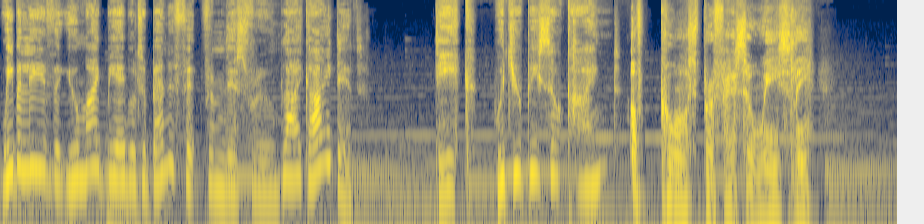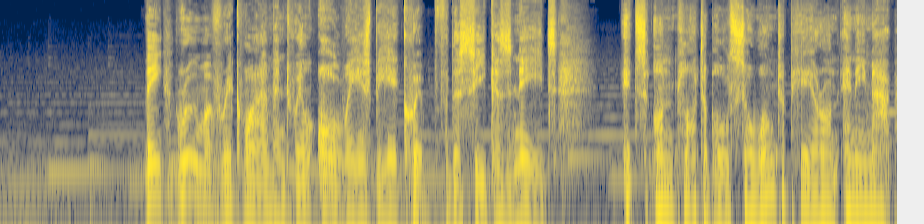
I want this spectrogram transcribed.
We believe that you might be able to benefit from this room like I did. Deek, would you be so kind? Of course, Professor Weasley. The Room of Requirement will always be equipped for the Seeker's needs. It's unplottable, so won't appear on any map.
